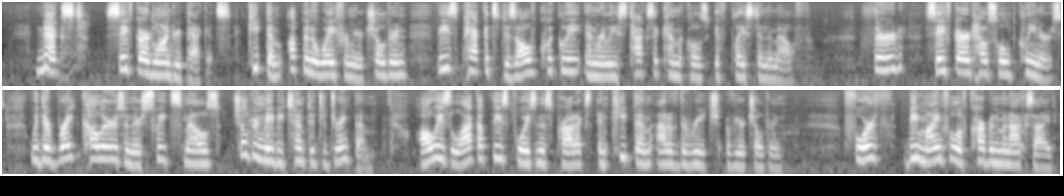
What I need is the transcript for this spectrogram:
Next, safeguard laundry packets. Keep them up and away from your children. These packets dissolve quickly and release toxic chemicals if placed in the mouth. Third, Safeguard household cleaners. With their bright colors and their sweet smells, children may be tempted to drink them. Always lock up these poisonous products and keep them out of the reach of your children. Fourth, be mindful of carbon monoxide.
